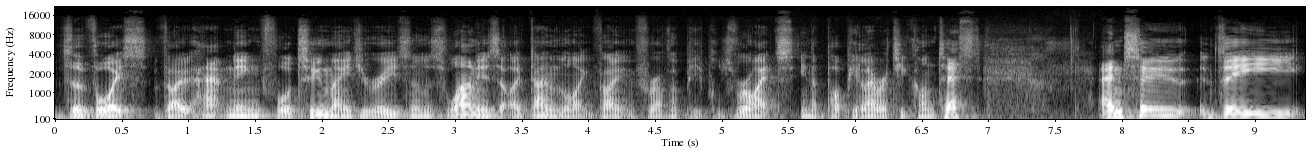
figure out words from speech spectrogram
the voice vote happening for two major reasons. One is that I don't like voting for other people's rights in a popularity contest. And two, the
